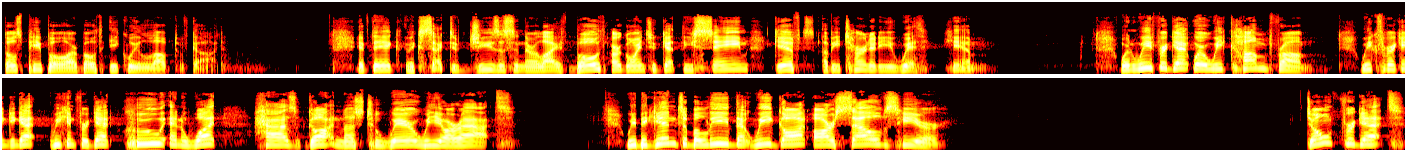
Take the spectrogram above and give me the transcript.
Those people are both equally loved of God. If they accepted Jesus in their life, both are going to get the same gifts of eternity with Him. When we forget where we come from, we forget, we can forget who and what has gotten us to where we are at. We begin to believe that we got ourselves here. Don't forget.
